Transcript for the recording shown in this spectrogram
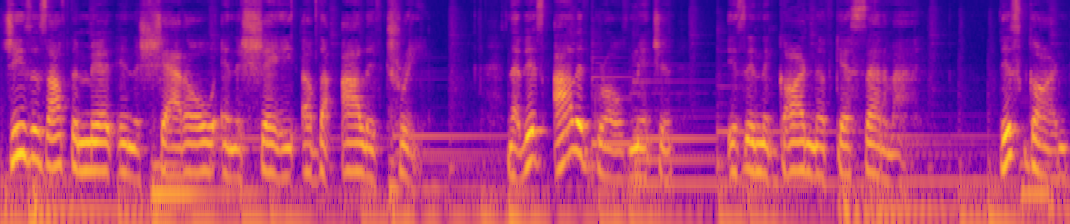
Jesus often met in the shadow and the shade of the olive tree. Now, this olive grove mentioned is in the Garden of Gethsemane. This garden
